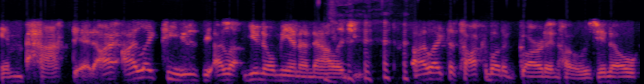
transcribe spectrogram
impacted. I, I like to use the I lo- you know me an analogy. I like to talk about a garden hose. You know,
